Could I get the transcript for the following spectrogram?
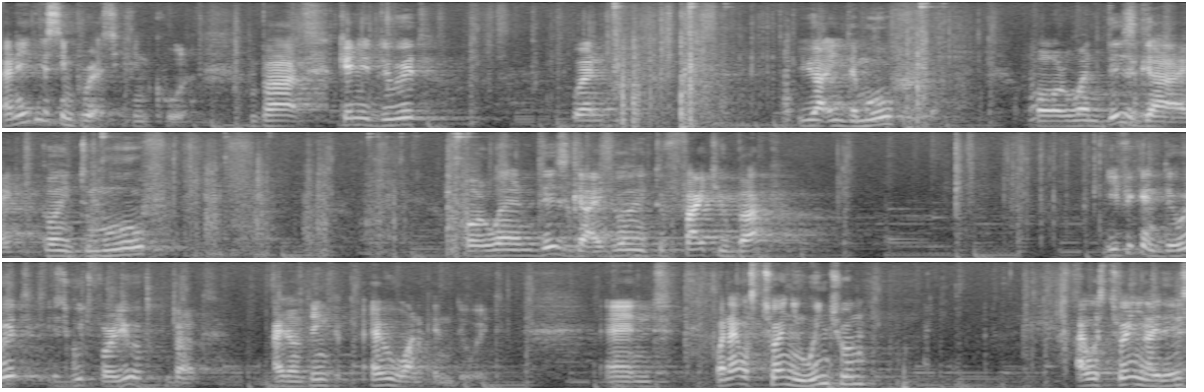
And it is impressive and cool. But can you do it when you are in the move? Or when this guy going to move? Or when this guy is going to fight you back? If you can do it it's good for you but I don't think everyone can do it. And when I was training Wing Chun, I was training like this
